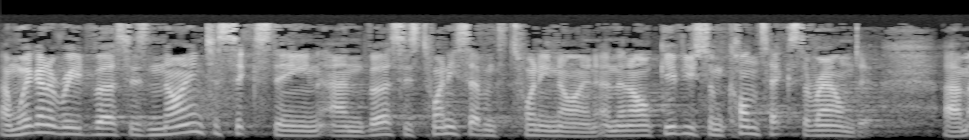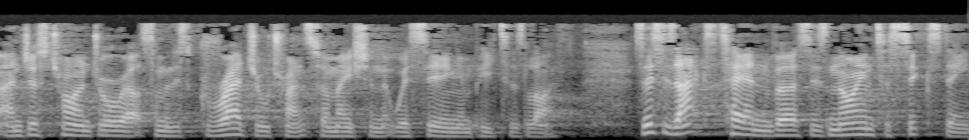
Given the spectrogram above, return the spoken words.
and we're going to read verses 9 to 16 and verses 27 to 29 and then I'll give you some context around it. Um, and just try and draw out some of this gradual transformation that we're seeing in Peter's life. So this is Acts 10 verses 9 to 16.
